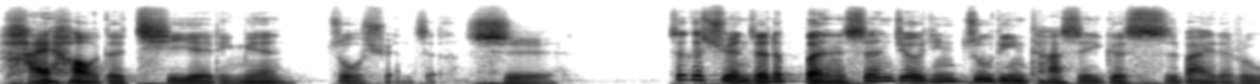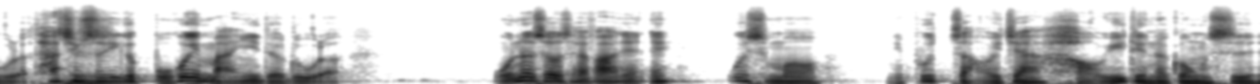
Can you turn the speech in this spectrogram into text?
还好的企业里面做选择。是这个选择的本身就已经注定它是一个失败的路了，它就是一个不会满意的路了。我那时候才发现，哎，为什么？你不找一家好一点的公司，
